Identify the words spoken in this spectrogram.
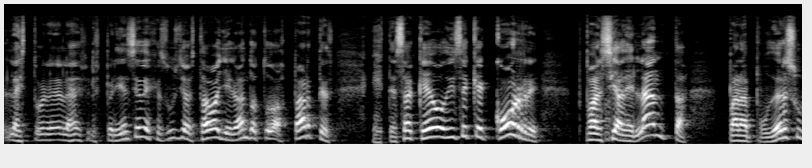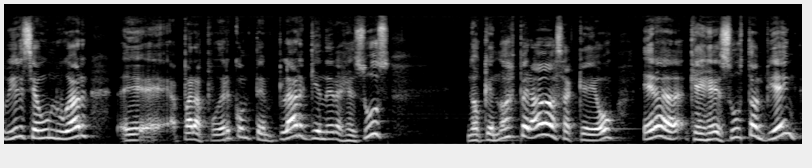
la historia, la experiencia de Jesús ya estaba llegando a todas partes. Este saqueo dice que corre, se adelanta para poder subirse a un lugar, eh, para poder contemplar quién era Jesús. Lo que no esperaba saqueo era que Jesús también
